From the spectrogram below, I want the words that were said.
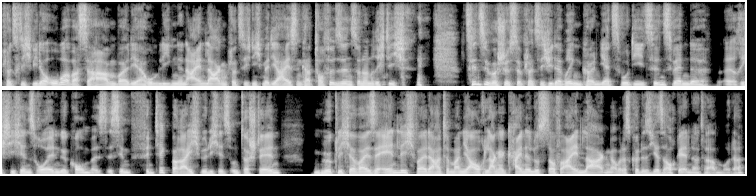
plötzlich wieder Oberwasser haben, weil die herumliegenden Einlagen plötzlich nicht mehr die heißen Kartoffeln sind, sondern richtig Zinsüberschüsse plötzlich wieder bringen können, jetzt wo die Zinswende äh, richtig ins Rollen gekommen ist. Ist im Fintech-Bereich, würde ich jetzt unterstellen, möglicherweise ähnlich, weil da hatte man ja auch lange keine Lust auf Einlagen, aber das könnte sich jetzt auch geändert haben, oder?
